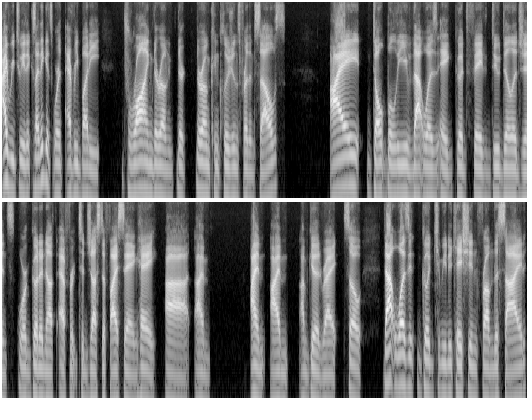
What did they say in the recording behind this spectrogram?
I retweeted it because I think it's worth everybody drawing their own their their own conclusions for themselves. I don't believe that was a good faith due diligence or good enough effort to justify saying, "Hey, uh, I'm, I'm, I'm, I'm good." Right. So that wasn't good communication from the side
